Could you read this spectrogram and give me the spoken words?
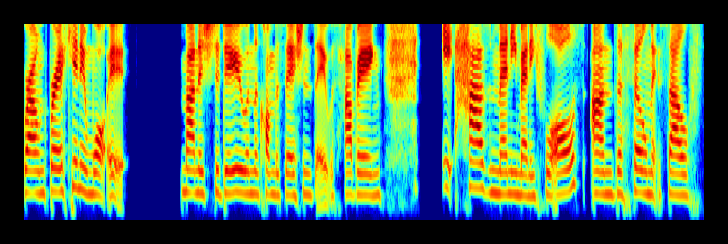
groundbreaking in what it managed to do and the conversations that it was having. It has many, many flaws, and the film itself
